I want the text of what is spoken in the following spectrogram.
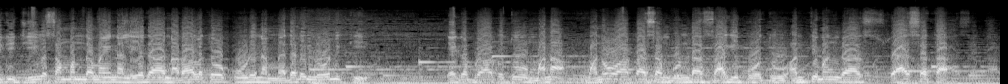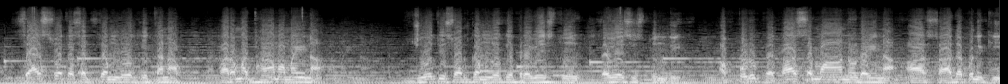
ఇది జీవ సంబంధమైన లేదా నరాలతో కూడిన మెదడులోనికి ఎగబ్రాకుతూ మన మనో ఆకాశం గుండా సాగిపోతూ అంతిమంగా శాశ్వత శాశ్వత సత్యంలోకి తన పరమధామమైన జ్యోతి స్వర్గంలోకి ప్రవేశిస్తూ ప్రవేశిస్తుంది. అప్పుడు ప్రకాశమానుడైన ఆ సాధకునికి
